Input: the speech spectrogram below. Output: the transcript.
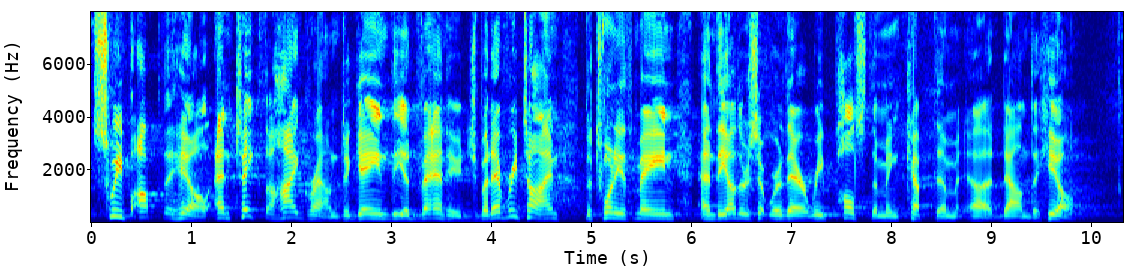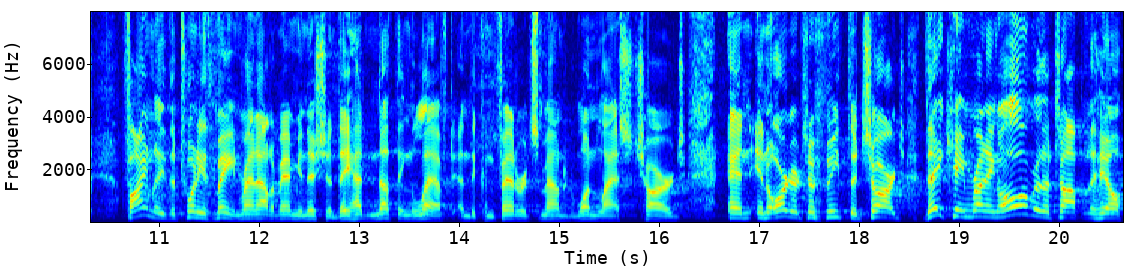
sweep up the hill and take the high ground to gain the advantage, but every time the 20th Maine and the others that were there repulsed them and kept them uh, down the hill. Finally, the 20th Maine ran out of ammunition. They had nothing left, and the Confederates mounted one last charge. And in order to meet the charge, they came running over the top of the hill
